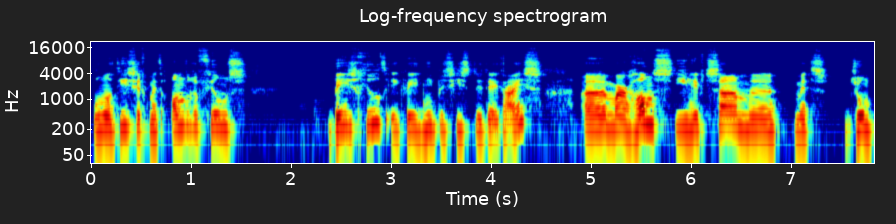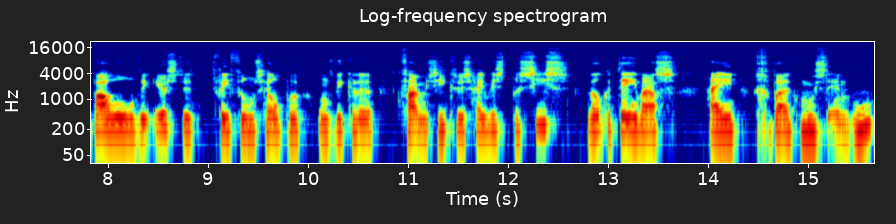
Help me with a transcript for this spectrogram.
omdat hij zich met andere films bezig hield. Ik weet niet precies de details. Uh, maar Hans die heeft samen met John Powell de eerste twee films helpen ontwikkelen qua muziek. Dus hij wist precies welke thema's hij gebruiken moest en hoe.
